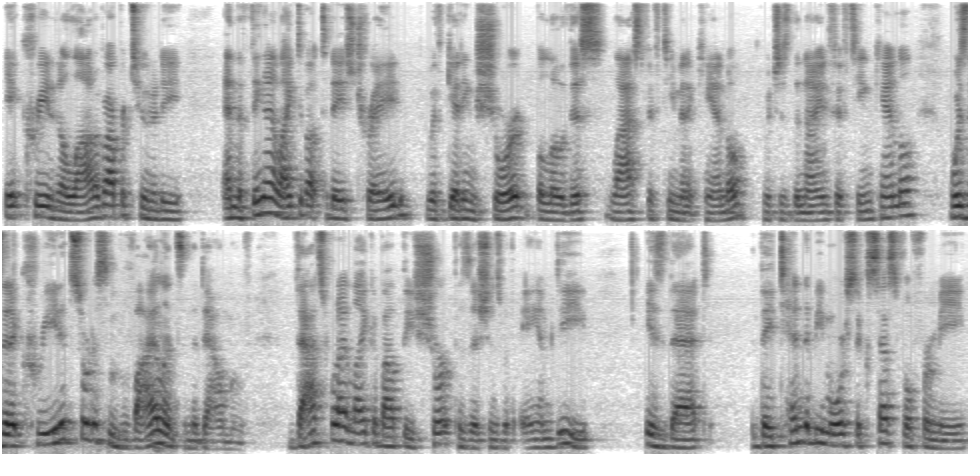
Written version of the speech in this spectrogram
It created a lot of opportunity. And the thing I liked about today's trade with getting short below this last 15 minute candle, which is the 915 candle, was that it created sort of some violence in the down move. That's what I like about these short positions with AMD is that they tend to be more successful for me,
